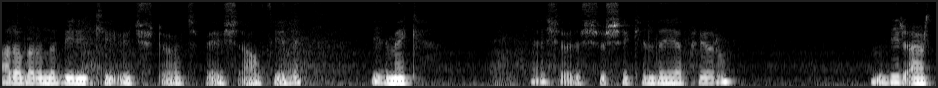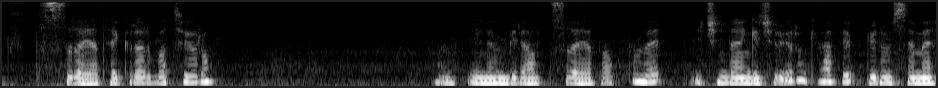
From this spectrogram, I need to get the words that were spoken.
aralarında 1 2 3 4 5 6 7 ilmek ve şöyle şu şekilde yapıyorum. Bir art sıraya tekrar batıyorum. Evet, yine bir alt sıraya battım ve içinden geçiriyorum ki hafif gülümseme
